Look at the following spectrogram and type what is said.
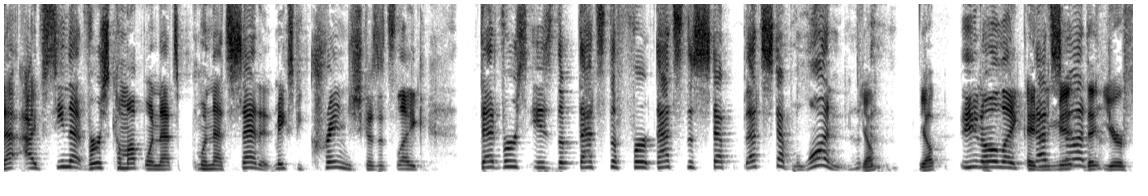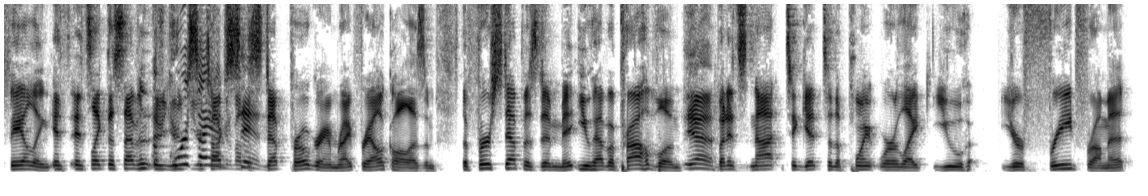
that I've seen that verse come up when that's when that's said. It makes me cringe because it's like that verse is the that's the first that's the step that's step one. Yep. Yep. You know, like that's admit not that you're failing. It's it's like the seventh. Of you're, course you're I talking about the step program, right? For alcoholism, the first step is to admit you have a problem. Yeah. but it's not to get to the point where like you you're freed from it,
